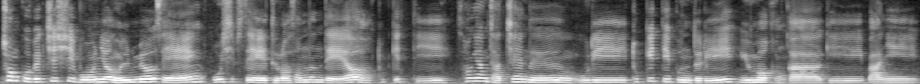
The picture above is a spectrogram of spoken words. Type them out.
1975년 을묘생 50세에 들어섰는데요. 토끼띠. 성향 자체는 우리 토끼띠 분들이 유머 감각이 많이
